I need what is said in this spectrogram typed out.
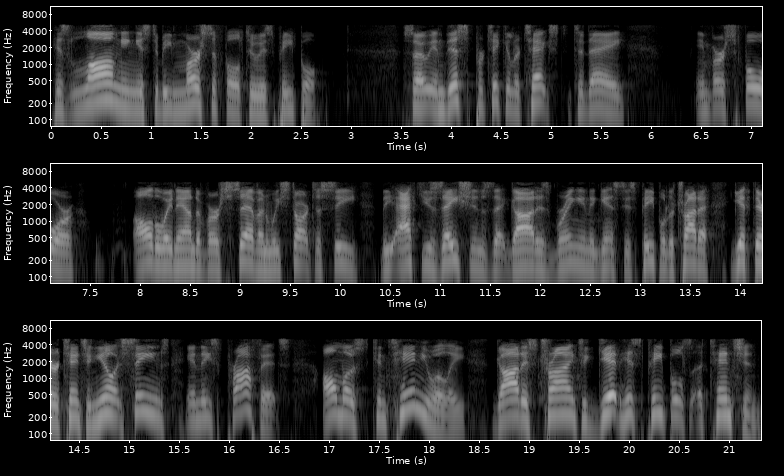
his longing is to be merciful to his people. So, in this particular text today, in verse 4, all the way down to verse 7, we start to see the accusations that God is bringing against his people to try to get their attention. You know, it seems in these prophets, almost continually, God is trying to get his people's attention.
